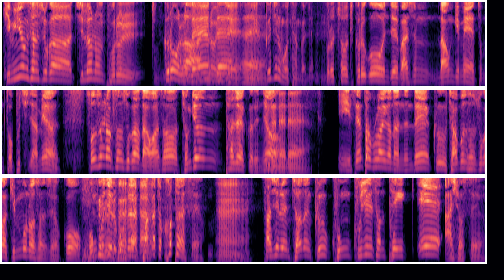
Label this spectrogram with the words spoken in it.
김유영 선수가 질러놓은 불을 끄러 올라왔는데, 그대로 이제 예. 예, 끄지를 못한 거죠. 그렇죠. 그리고 이제 말씀 나온 김에 좀 덧붙이자면 손승락 선수가 나와서 정전 타자였거든요. 네네네. 이 센터 플라이가 났는데 그 잡은 선수가 김문호 선수였고 공 구질을 보면 바깥쪽 커터였어요. 예. 사실은 저는 그 공 구질 선택에 아쉬웠어요.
